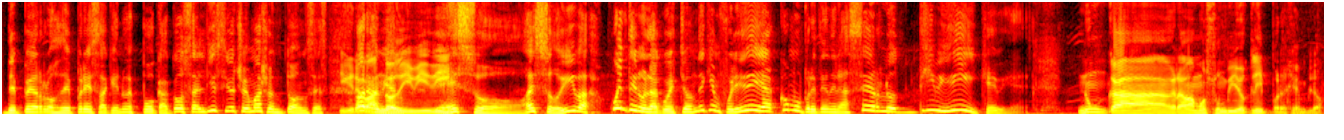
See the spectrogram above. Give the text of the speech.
de perros de presa, que no es poca cosa. El 18 de mayo entonces. Y grabando DVD. Eso, a eso iba. Cuéntenos la cuestión, ¿de quién fue la idea? ¿Cómo pretenden hacerlo? DVD, qué bien. Nunca grabamos un videoclip, por ejemplo.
